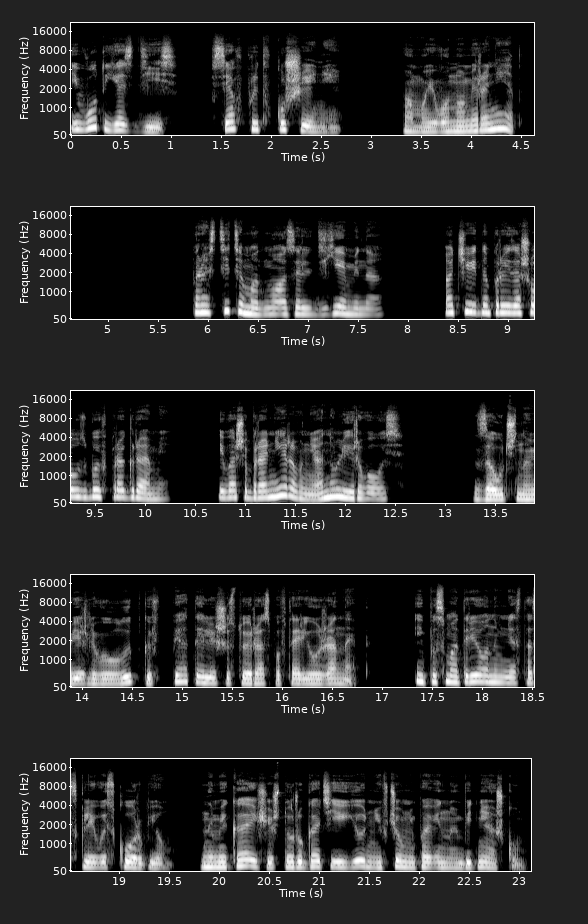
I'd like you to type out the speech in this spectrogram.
И вот я здесь, вся в предвкушении. А моего номера нет. Простите, мадемуазель Дьемина. Очевидно, произошел сбой в программе, и ваше бронирование аннулировалось. Заученно вежливой улыбкой в пятый или шестой раз повторила Жанет. И посмотрела на меня с тоскливой скорбью, намекающей, что ругать ее ни в чем не повинную бедняжку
